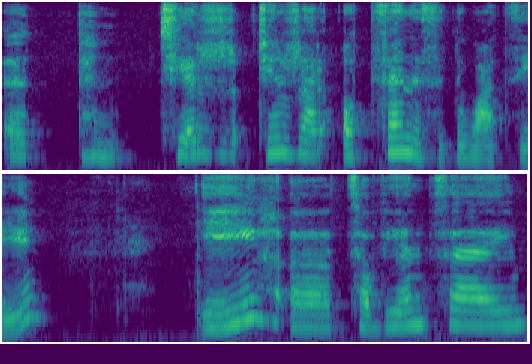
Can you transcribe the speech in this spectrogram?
e, ten cięż, ciężar oceny sytuacji i e, co więcej,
